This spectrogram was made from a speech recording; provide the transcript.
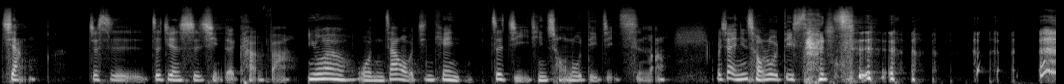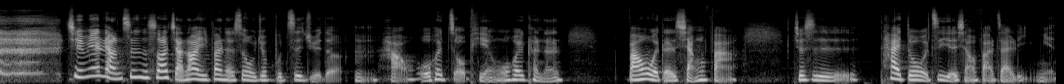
讲就是这件事情的看法，因为我你知道我今天这集已经重录第几次吗？我现在已经重录第三次。前面两次的时候讲到一半的时候，我就不自觉的，嗯，好，我会走偏，我会可能把我的想法就是太多我自己的想法在里面。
